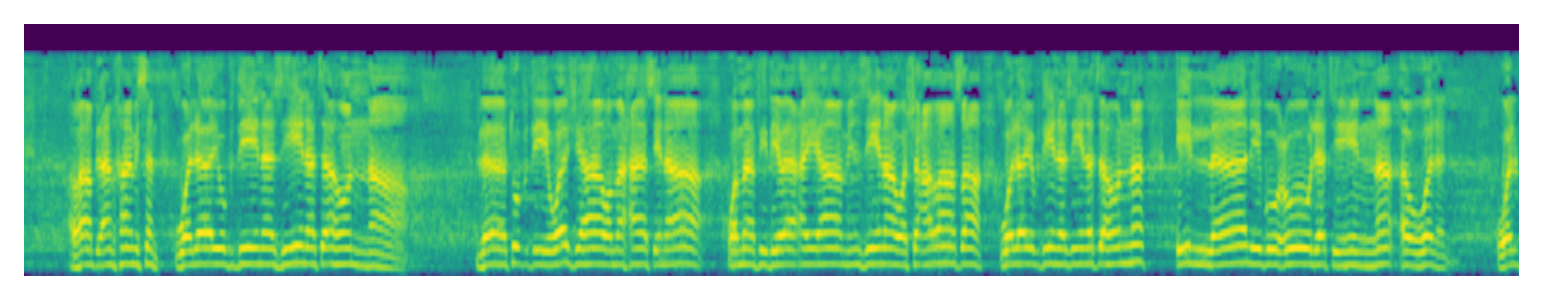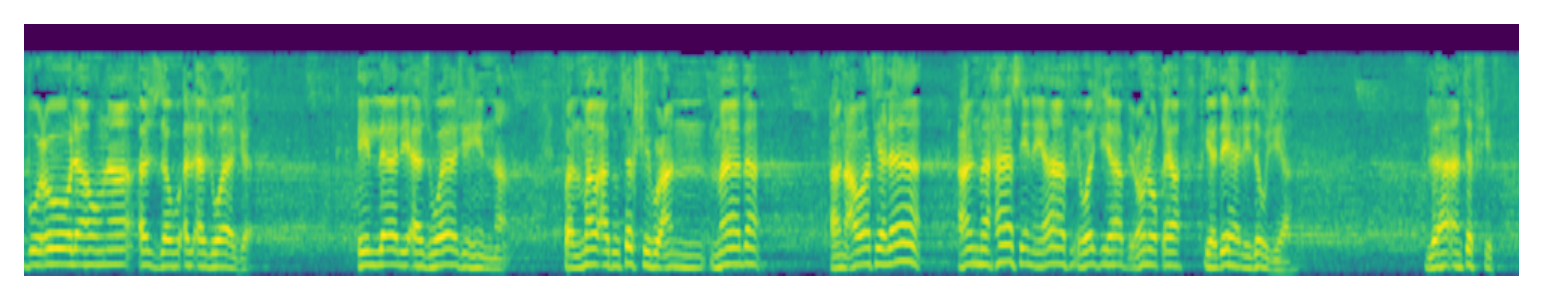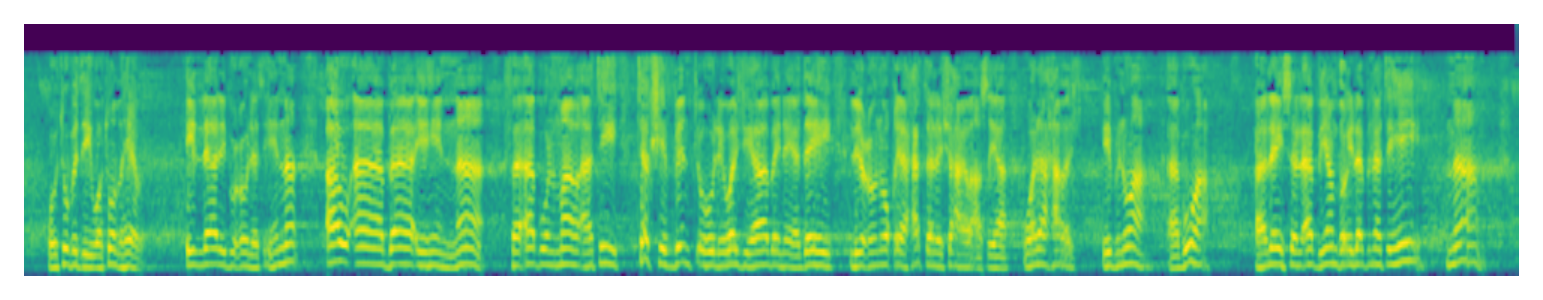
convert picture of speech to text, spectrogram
رابعا خامسا ولا يبدين زينتهن. لا تبدي وجهها ومحاسنها. وما في ذراعيها من زينة وشعر راسها ولا يبدين زينتهن إلا لبعولتهن أولا. والبعولة هنا الزو... الأزواج. إلا لأزواجهن. فالمرأة تكشف عن ماذا؟ عن عورتها؟ لا. عن محاسنها في وجهها في عنقها في يديها لزوجها. لها أن تكشف وتبدي وتظهر إلا لبعولتهن أو آبائهن. فأبو المرأة تكشف بنته لوجهها بين يديه لعنقها حتى لشعر رأسها. ولا حرج ابنها أبوها. أليس الأب ينظر إلى ابنته؟ نعم.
